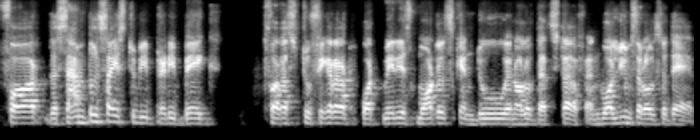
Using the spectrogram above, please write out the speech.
for the sample size to be pretty big for us to figure out what various models can do and all of that stuff. And volumes are also there.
